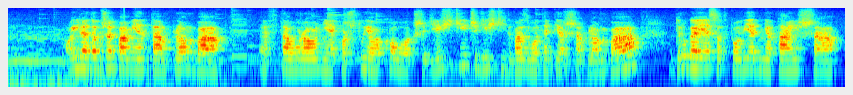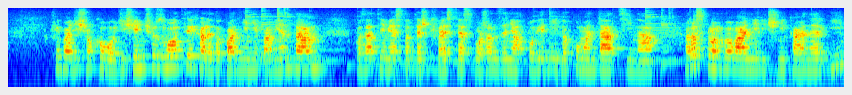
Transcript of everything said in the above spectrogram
Mm, O ile dobrze pamiętam, plomba w Tauronie kosztuje około 30-32 zł pierwsza plomba. Druga jest odpowiednio tańsza, chyba dziś około 10 zł, ale dokładnie nie pamiętam. Poza tym jest to też kwestia sporządzenia odpowiedniej dokumentacji na rozplombowanie licznika energii.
